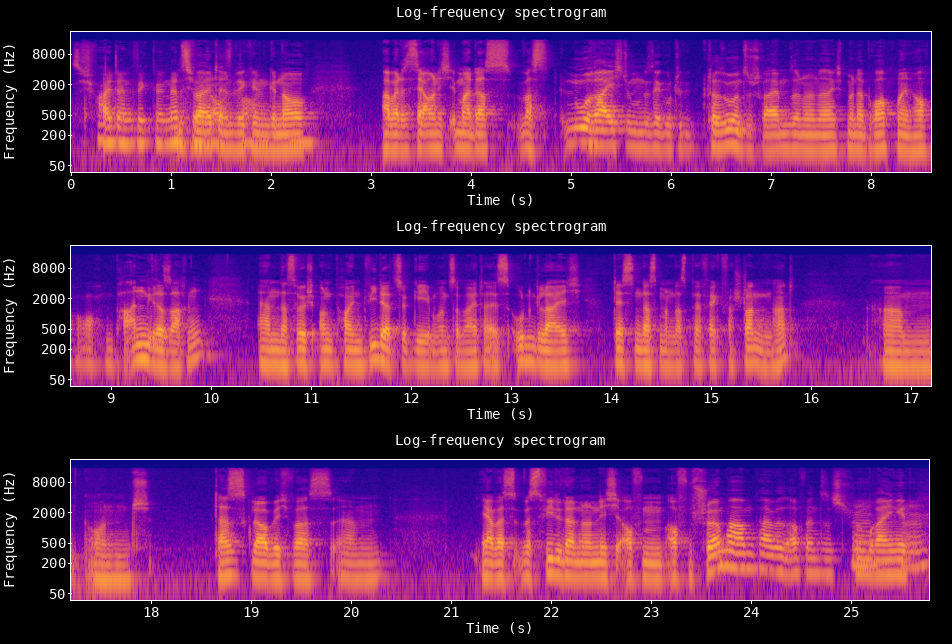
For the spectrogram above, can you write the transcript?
Sich weiterentwickeln, Netzwerk Sich weiterentwickeln, aufbauen. genau. Aber das ist ja auch nicht immer das, was nur reicht, um sehr gute Klausuren zu schreiben, sondern da, braucht man auch, auch ein paar andere Sachen. Ähm, das wirklich on point wiederzugeben und so weiter ist ungleich dessen, dass man das perfekt verstanden hat. Ähm, und das ist, glaube ich, was, ähm, ja, was, was viele dann noch nicht auf dem, auf dem Schirm haben, teilweise auch wenn es ins Studium mhm. reingeht. Mhm.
